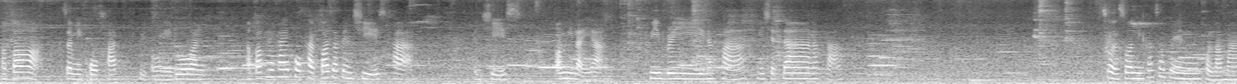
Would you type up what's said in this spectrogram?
แล้วก็จะมีโคคัส อยู่ตรงนี้ด้วย แล้วก็คล้ายๆโคคัสก็จะเป็นชีสค่ะ เป็นชีส ก็มีหลายอย่าง มีบรีนะคะ มีเชดดาร์นะคะ ส่วนโซนนี้ก็จะเป็นผลไม้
